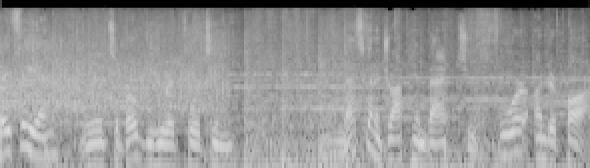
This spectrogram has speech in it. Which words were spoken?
safely in. It's a bogey here at 14. And that's going to drop him back to four under par.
